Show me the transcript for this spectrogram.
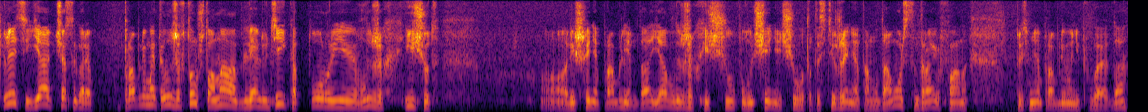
понимаете, я, честно говоря, проблема этой лыжи в том, что она для людей, которые в лыжах ищут э, решение проблем. Да? Я в лыжах ищу получение чего-то, достижения там, удовольствия, драйва, фана. То есть меня проблемы не пугают, да.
